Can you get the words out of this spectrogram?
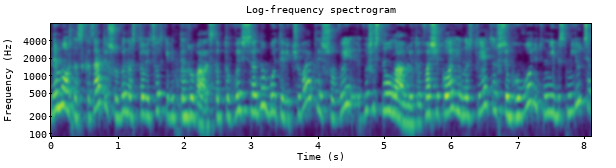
не можна сказати, що ви на 100% інтегрувалися. Тобто ви все одно будете відчувати, що ви, ви щось не улавлюєте. От ваші колеги вони стоять, вони щось обговорюють, вони ніби сміються,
